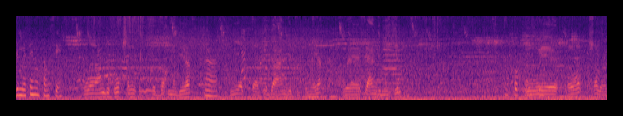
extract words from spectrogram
دي 250 وعندي فوق شبكة الضخمة ديت آه. ديت بتبدا عندي ب 300 وفي عندي ب 200 وهو شجرة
